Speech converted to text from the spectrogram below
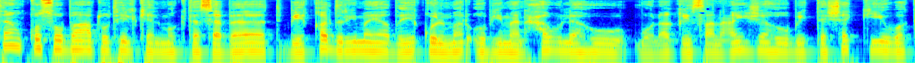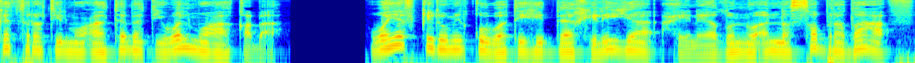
تنقص بعض تلك المكتسبات بقدر ما يضيق المرء بمن حوله منغصا عيشه بالتشكي وكثرة المعاتبة والمعاقبة. ويفقد من قوته الداخلية حين يظن أن الصبر ضعف.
